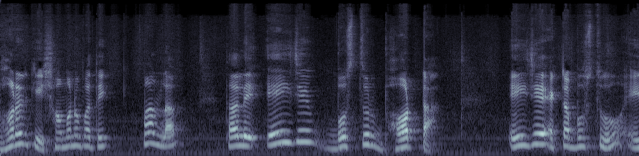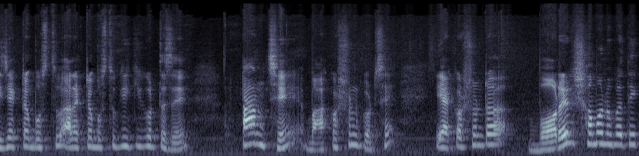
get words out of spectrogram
ভরের কি? সমানুপাতিক? মানলাম। তাহলে এই যে বস্তুর ভরটা, এই যে একটা বস্তু, এই যে একটা বস্তু, আর একটা বস্তুকে কি করতেছে? টানছে বা আকর্ষণ করছে। এই আকর্ষণটা বরের সমানুপাতিক।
